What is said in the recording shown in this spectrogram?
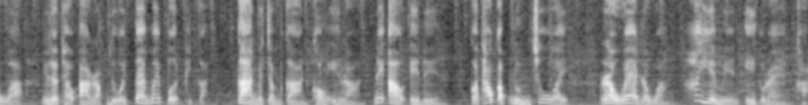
วๆว่าอยู่แถวแถวๆอาหรับด้วย แต่ไม่เปิดพิกัด การประจำการของอิหร่าน ในอ่าวเอเดน ก็เท่ากับหนุนช่วย เราแวดระวังให้เยเมนอีกแรงค่ะ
